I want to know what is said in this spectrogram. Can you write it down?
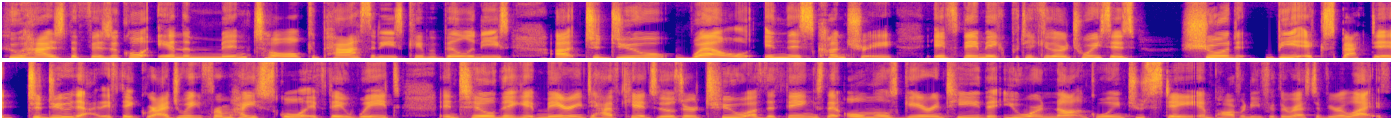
who has the physical and the mental capacities, capabilities uh, to do well in this country, if they make particular choices, should be expected to do that. If they graduate from high school, if they wait until they get married to have kids, those are two of the things that almost guarantee that you are not going to stay in poverty for the rest of your life.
